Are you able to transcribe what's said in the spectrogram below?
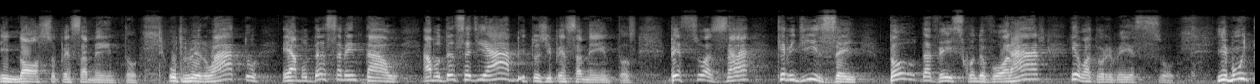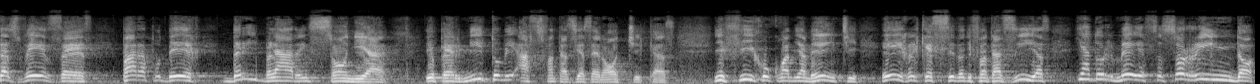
em nosso pensamento. O primeiro ato é a mudança mental, a mudança de hábitos de pensamentos. Pessoas há que me dizem, toda vez quando eu vou orar, eu adormeço. E muitas vezes, para poder driblar a insônia, eu permito-me as fantasias eróticas e fico com a minha mente enriquecida de fantasias e adormeço sorrindo,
